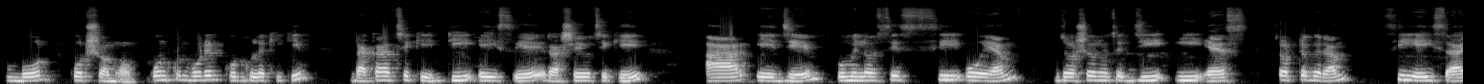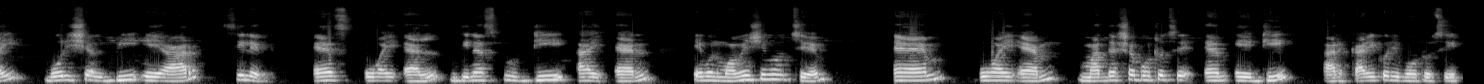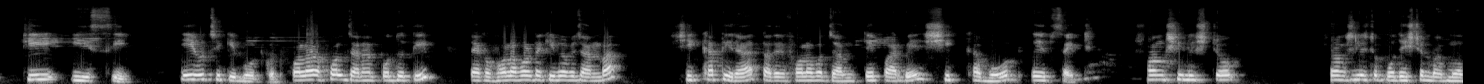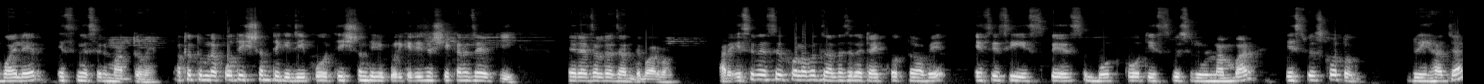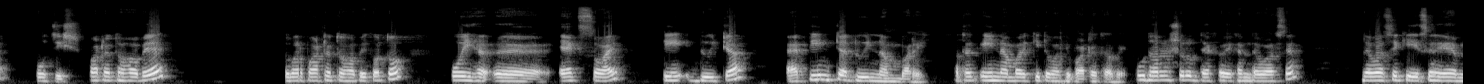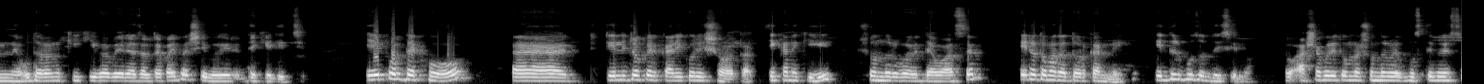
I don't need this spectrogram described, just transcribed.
বোর্ড, কোড সমূহ। কোন কোন বোর্ডের কোডগুলো কি কি? ঢাকা আছে কি? ডিএইচএ, রাজশাহী হচ্ছে কি? আর এ জে কুমিল্লা হচ্ছে সিওএম, যশোর হচ্ছে JES, Chittagong, CHI, Barisal BAR, Sylhet. S Y L Dinajpur DIN এবং ময়মনসিংহ হচ্ছে এম ওয়াই এম মাদ্রাসা বোর্ড হচ্ছে এম এ ডি আর কারিগরি বোর্ড হচ্ছে টিইসি এই হচ্ছে কি বোর্ড কোড ফলাফল জানার পদ্ধতি। দেখো, ফলাফলটা কীভাবে জানবা? শিক্ষার্থীরা তাদের ফলাফল জানতে পারবে শিক্ষা বোর্ড ওয়েবসাইট। সংশ্লিষ্ট সংশ্লিষ্ট প্রতিষ্ঠান বা মোবাইলের এসএমএস এর মাধ্যমে। অর্থাৎ তোমরা প্রতিষ্ঠান থেকে যে প্রতিষ্ঠান থেকে পরীক্ষা দিয়েছ, সেখানে যাই কি? রেজাল্টটা জানতে পারবা। আর এসএমএস এর ফলাফল জানতে চাইলে টাইপ করতে হবে SSC space board code space roll number space কত? দুই হাজার পঁচিশ। পাঠাতে হবে, তোমার পাঠাতে হবে কত? ওই এক ছয় দুইটা তিনটা দুই নাম্বারে অর্থাৎ এই নাম্বারে কি তোমাকে পাঠাতে হবে? উদাহরণস্বরূপ দেখো এখানে দেওয়া আছে। দেওয়া আছে কি উদাহরণ কি, কীভাবে রেজাল্টটা পাইবে সেভাবে দেখিয়ে দিচ্ছি। এরপর দেখো টেলিটকের কারিগরি সহায়তা। এখানে কি সুন্দরভাবে দেওয়া আছে, এটা তোমাদের দরকার নেই এদের বুঝন দিয়েছিল তো আশা করি তোমরা সুন্দরভাবে বুঝতে পেরেছ।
